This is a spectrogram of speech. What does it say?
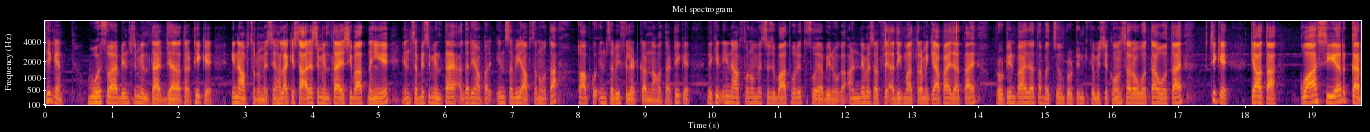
ठीक है वो है सोयाबीन से मिलता है ज़्यादातर, ठीक है? इन ऑप्शनों में से। हालाँकि सारे से मिलता है, ऐसी बात नहीं है। इन सभी से मिलता है। अगर यहाँ पर इन सभी ऑप्शन होता तो आपको इन सभी फिलेक्ट करना होता, ठीक है? लेकिन इन ऑप्शनों में से जो बात हो रही है तो सोयाबीन होगा। अंडे में सबसे अधिक मात्रा में क्या पाया जाता है? प्रोटीन पाया जाता है। बच्चों में प्रोटीन की कमी से कौन सा रोग होता है? होता है, ठीक है? क्या होता? है क्वासियर कर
